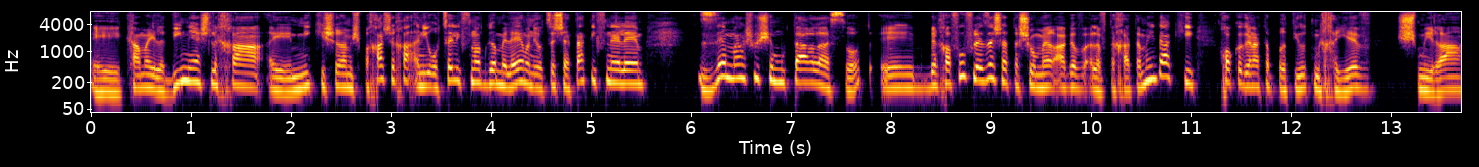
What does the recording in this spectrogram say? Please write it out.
אה, כמה ילדים יש לך, אה, מי קשרי המשפחה שלך, אני רוצה לפנות גם אליהם, אני רוצה שאתה תפנה אליהם. זה משהו שמותר לעשות, אה, בכפוף לזה שאתה שומר אגב על אבטחת המידע, כי חוק הגנת הפרטיות מחייב שמירה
